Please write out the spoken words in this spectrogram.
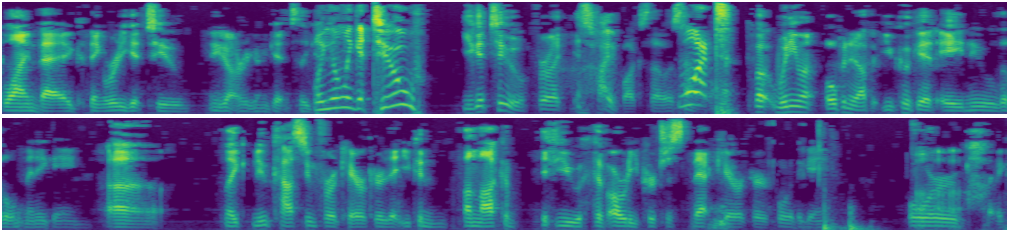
blind bag thing where you get two. You don't really gonna get until you get. Well, you only get two. You get two for like it's five bucks though. It's What? But when you open it up, you could get a new little mini game, uh, like new costume for a character that you can unlock if you have already purchased that character for the game, or Oh. like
